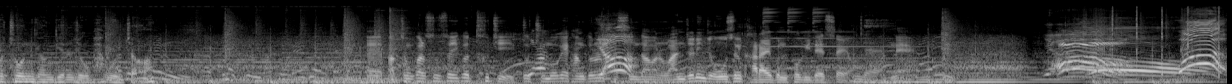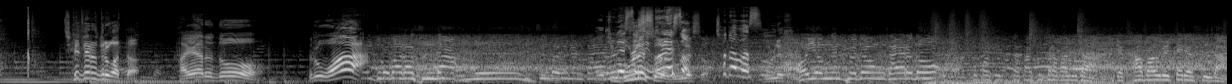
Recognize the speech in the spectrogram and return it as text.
네. 뭐 좋은 경기를 지금 하고 있죠. 네, 박정팔 선수의 그 투지, 그 주먹의 강도는 같습니다만 완전히 이제 옷을 갈아입은 폭이 됐어요. 네. 와. 제대로 들어갔다. 바야르도 들어와. 어, 놀랬어 지금 놀랬어요, 놀랬어. 놀랬어. 쳐다봤어. 놀랬어. 어이없는 표정 가야르도 다시 들어갑니다. 이제 가바위를 때렸습니다.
